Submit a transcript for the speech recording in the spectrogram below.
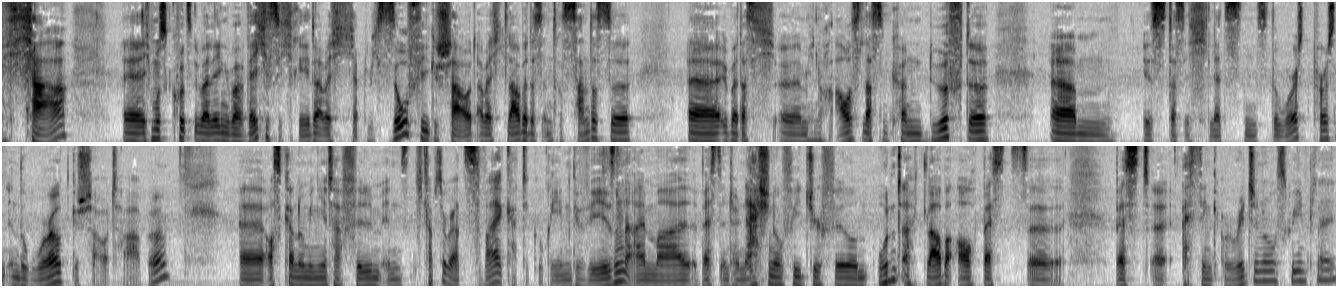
ja. Äh, ich muss kurz überlegen, über welches ich rede, aber ich, ich habe nämlich so viel geschaut, aber ich glaube, das Interessanteste äh, über das ich äh, mich noch auslassen können dürfte, ähm, ist, dass ich letztens The Worst Person in the World geschaut habe. Äh, Oscar-nominierter Film in, ich glaube, sogar zwei Kategorien gewesen. Einmal Best International Feature Film und ich glaube auch Best, äh, Best äh, I think, Original Screenplay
